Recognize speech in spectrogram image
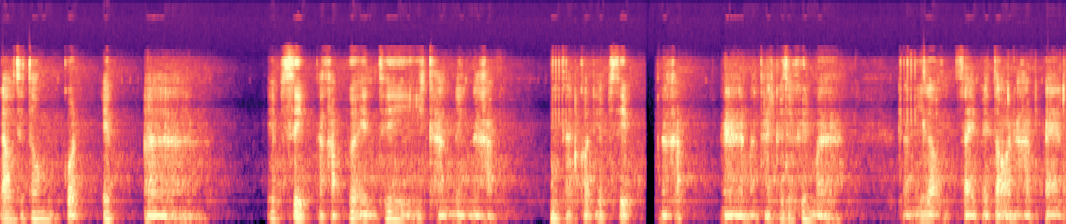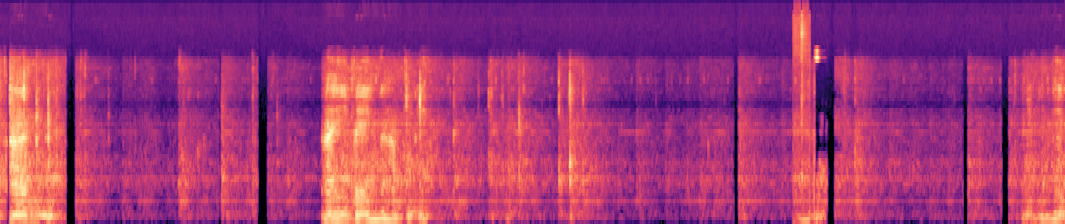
เราจะต้องกด F อ่า F10 นะครับ เพื่อ entry อีกครั้งหนึ่งนะครับมีการกด F10 นะครับอ่าบรรทัดก็จะขึ้นมาตอนนี้เราใส่ไปต่อนะครับ8,000ให้ไปครับตรงนี้ นี่เป็นหนึ่ง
